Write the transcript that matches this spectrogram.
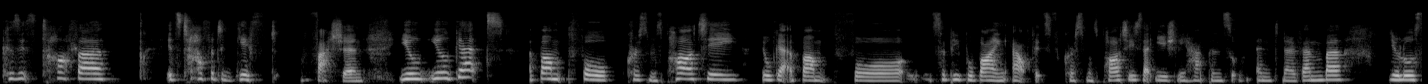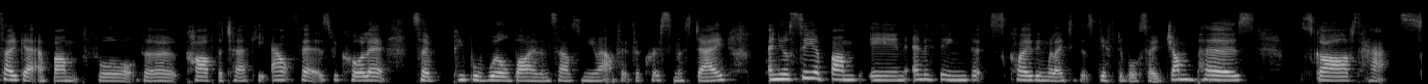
because it's tougher it's tougher to gift fashion. You'll you'll get a bump for Christmas party. You'll get a bump for so people buying outfits for Christmas parties. That usually happens sort of end November. You'll also get a bump for the carve the turkey outfit, as we call it. So people will buy themselves a new outfit for Christmas Day. And you'll see a bump in anything that's clothing related that's giftable. So jumpers, scarves, hats,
